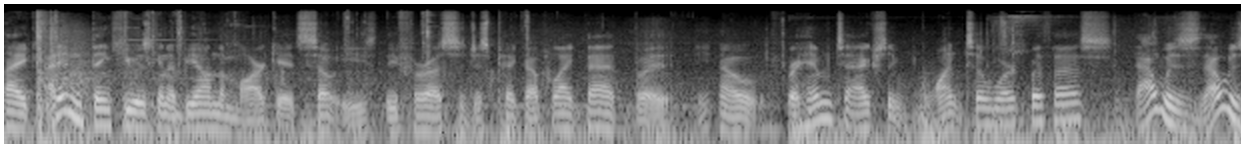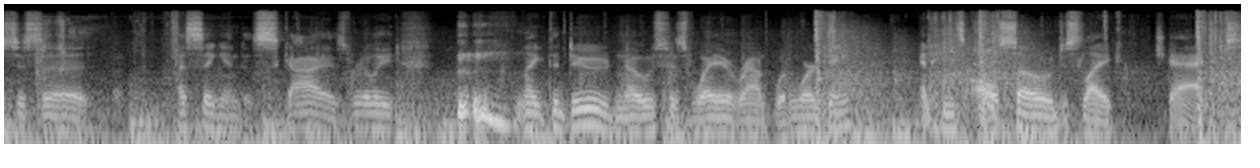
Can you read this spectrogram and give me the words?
Like I didn't think he was gonna be on the market so easily for us to just pick up like that, but you know, for him to actually want to work with us, that was that was just a blessing in disguise, really. like the dude knows his way around woodworking, and he's also just like jacked.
